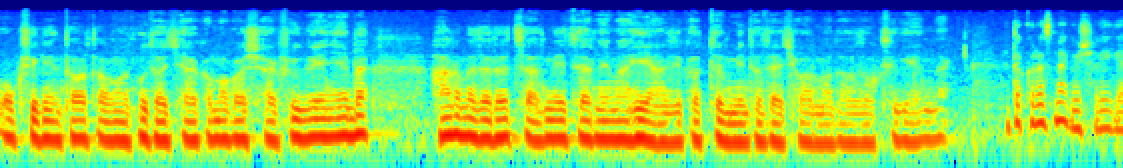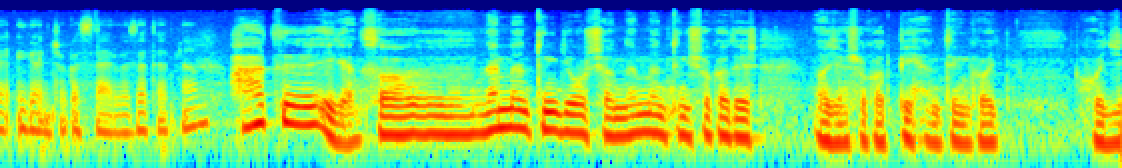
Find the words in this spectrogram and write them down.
oxigén tartalmat mutatják a magasság függvényébe. 3500 méternél már hiányzik a több, mint az egyharmada az oxigénnek. Hát akkor az megvisel igen, igen csak a szervezetet, nem? Hát igen, szóval nem mentünk gyorsan, nem mentünk sokat, és nagyon sokat pihentünk, hogy, hogy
